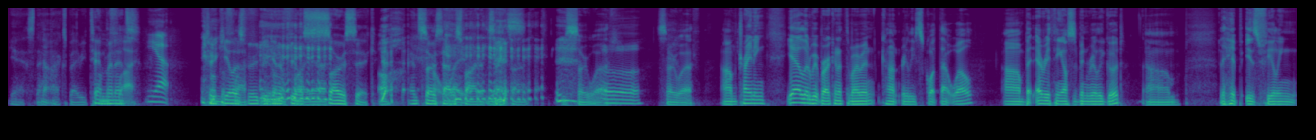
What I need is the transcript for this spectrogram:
Yeah, snack No. packs, baby. Ten On the minutes, Yeah. Two kilos fly food. food. You're gonna feel Yeah. so sick Oh, and so satisfied wait. at the same time. it's so worth. Uh, So worth. Um, training, yeah, a little bit broken at the moment. Can't really squat that well. Um, but everything else has been really good. Um, the hip is feeling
